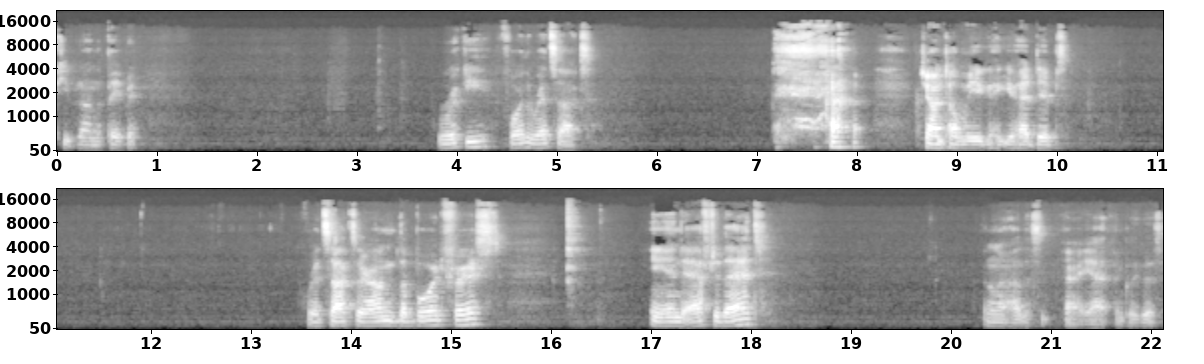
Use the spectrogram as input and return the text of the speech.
Keep it on the paper. Rookie for the Red Sox. John told me you, you had dibs. Red Sox are on the board first. And after that, I don't know how this. Alright, yeah, I think like this.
